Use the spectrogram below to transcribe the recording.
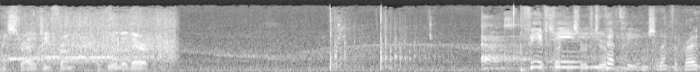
Nice strategy from Pegula there. Fifteen, too. thirteen. She went for broke.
